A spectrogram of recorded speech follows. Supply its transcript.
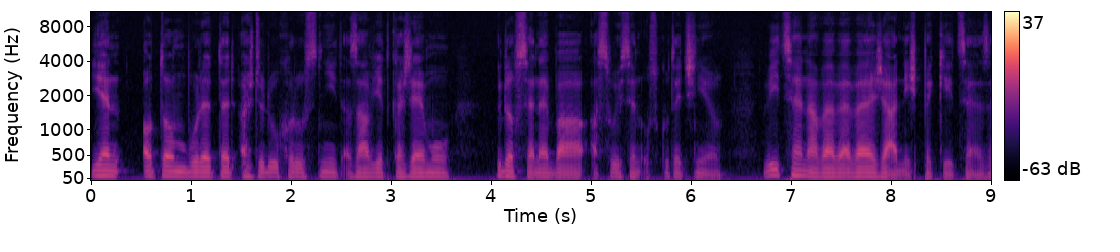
Jen o tom budete až do důchodu snít a závidět každému, kdo se nebál a svůj sen uskutečnil. Více na www.žádnyšpeky.cz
